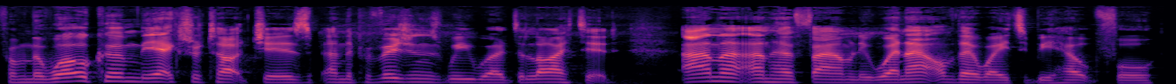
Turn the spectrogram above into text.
From the welcome, the extra touches, and the provisions, we were delighted. Anna and her family went out of their way to be helpful.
